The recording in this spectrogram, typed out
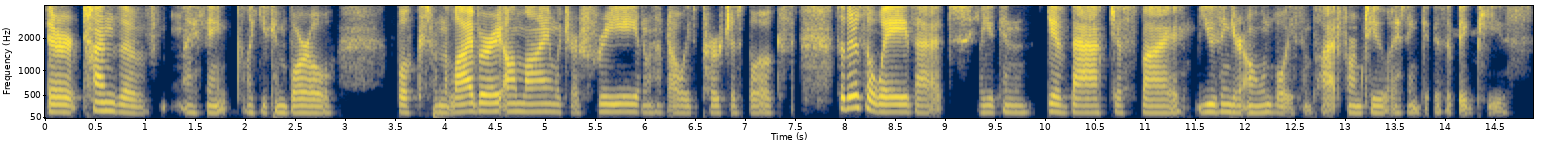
There are tons of, I think, like you can borrow books from the library online, which are free. You don't have to always purchase books. So there's a way that you can give back just by using your own voice and platform too, I think is a big piece.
